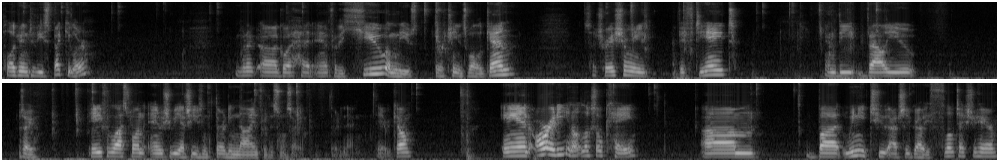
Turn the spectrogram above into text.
plug it into the specular. I'm going to uh, go ahead and for the hue, I'm going to use 13 as well again. Saturation, we use 58. And the value, sorry, 80 for the last one, and we should be actually using 39 for this one, sorry, 39. There we go. And already, you know, it looks okay. Um, but we need to actually grab a float texture here.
